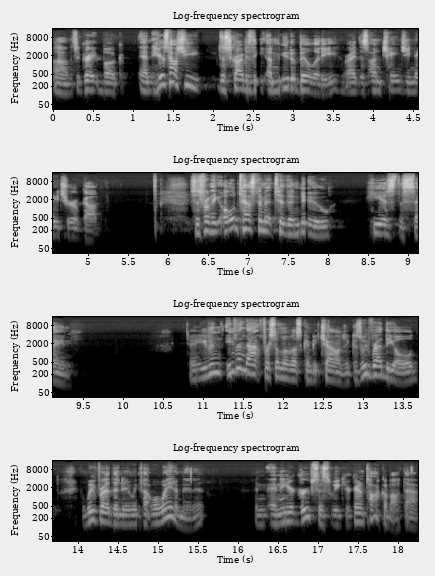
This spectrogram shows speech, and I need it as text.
Um, it's a great book. And here's how she describes the immutability, right? This unchanging nature of God. It says, from the Old Testament to the New, He is the same. Okay, even, even that for some of us can be challenging because we've read the Old and we've read the New. And we thought, well, wait a minute. And, and in your groups this week, you're going to talk about that.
